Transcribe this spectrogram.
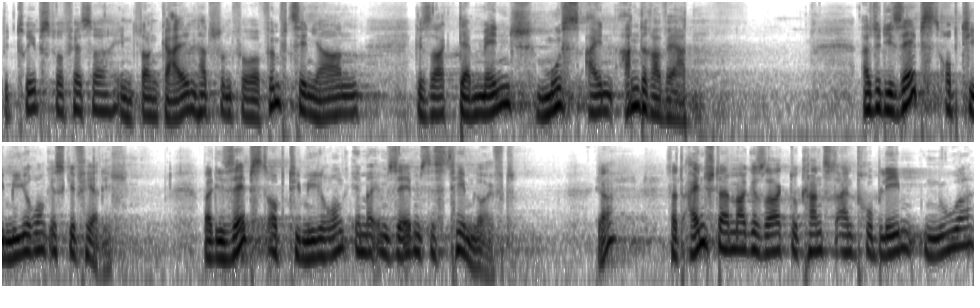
Betriebsprofessor in St. Gallen, hat schon vor 15 Jahren gesagt, der Mensch muss ein anderer werden. Also die Selbstoptimierung ist gefährlich, weil die Selbstoptimierung immer im selben System läuft. Ja? Das hat Einstein mal gesagt, du kannst ein Problem nur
